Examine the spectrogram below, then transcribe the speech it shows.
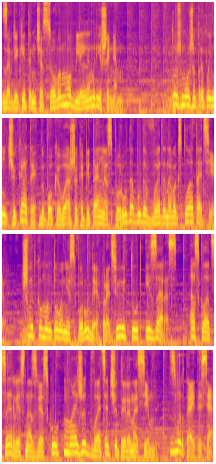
завдяки тимчасовим мобільним рішенням. Тож може припиніть чекати, допоки ваша капітальна споруда буде введена в експлуатацію. Швидкомонтовані споруди працюють тут і зараз, а склад сервіс на зв'язку майже 24 на 7. Звертайтеся.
